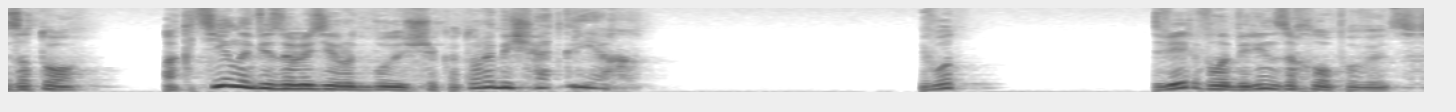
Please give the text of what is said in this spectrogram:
Зато активно визуализирует будущее, которое обещает грех. И вот дверь в лабиринт захлопывается.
